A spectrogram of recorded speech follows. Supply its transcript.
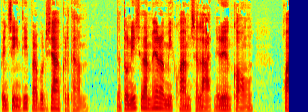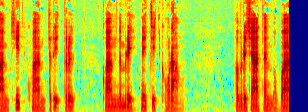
เป็นสิ่งที่พระพุทธเจ้ากระทำแต่ตรงนี้จะทำให้เรามีความฉลาดในเรื่องของความคิดความตริตรึก ความดำริในจิตของเรา พระพุทธเจ้าท่านบอกว่า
